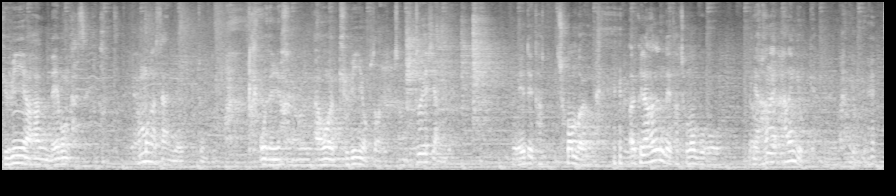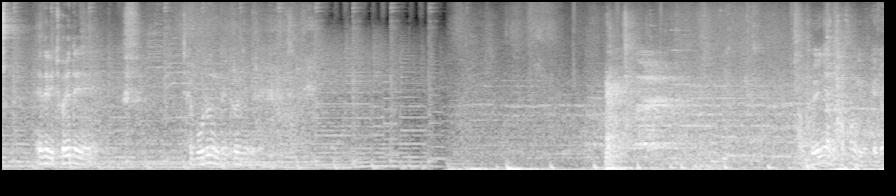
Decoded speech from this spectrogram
규빈이랑 한 네 번 갔어요. 한 번 갔어요 한네 좀. 오늘요? 아 오늘 규빈이 없어가지고 좀 뚜엣이 안 돼. 애들이 다 저만 봐요. 아니 그냥 하는데 다 저만 보고 그냥 하는, 하는 게 웃겨. 하는 게 웃겨. 애들이 저에 대해 잘 모르는데 그런 얘기를 형이 가성비 몇 개죠?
